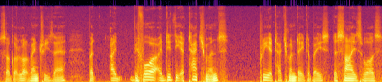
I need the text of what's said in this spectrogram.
so I've got a lot of entries there I before I did the attachments pre-attachment database the size was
